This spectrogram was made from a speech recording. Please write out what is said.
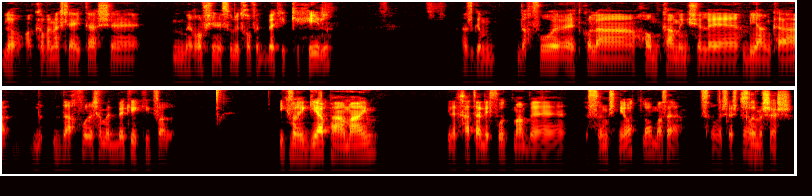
לא, הכוונה שלי הייתה שמרוב שניסו לדחוף את בקי כ heel, אז גם דחפו את כל ה homecoming של אה, ביאנקה, דחפו לשם את בקי כי כבר, היא כבר הגיעה פעמיים, היא לקחה את האליפות, מה, ב-20 שניות? לא, מה זה היה? 26 שניות? 26.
